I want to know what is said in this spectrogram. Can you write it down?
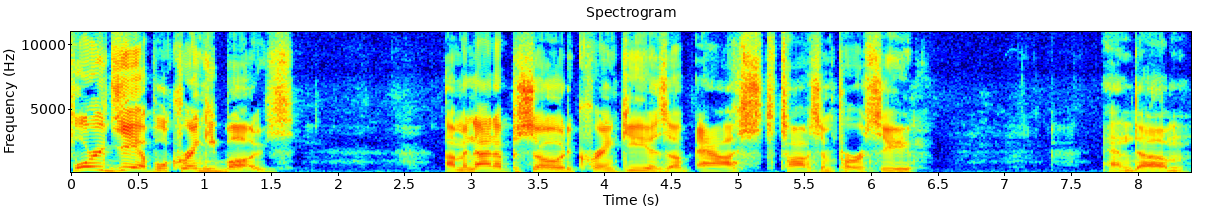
For example, Cranky Bugs. Um, in that episode, Cranky is uh, asked Thompson Percy, and um,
